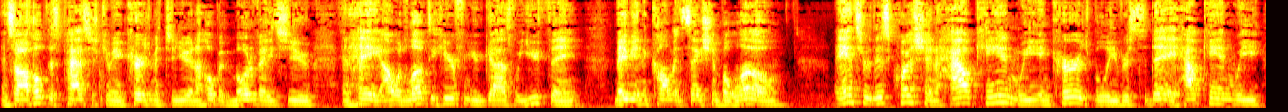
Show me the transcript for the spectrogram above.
And so I hope this passage can be encouragement to you and I hope it motivates you. And hey, I would love to hear from you guys what you think, maybe in the comment section below. Answer this question How can we encourage believers today? How can we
